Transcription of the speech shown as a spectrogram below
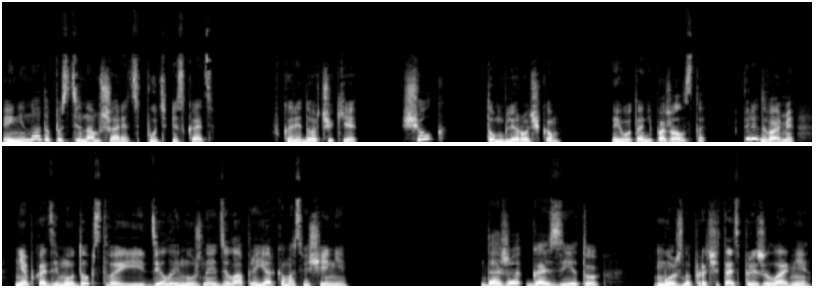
И не надо по стенам шарить, путь искать. В коридорчике щелк тумблерочком. И вот они, пожалуйста, перед вами. Необходимое удобство и делай нужные дела при ярком освещении. Даже газету можно прочитать при желании.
